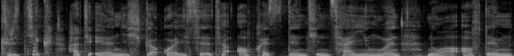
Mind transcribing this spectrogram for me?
Kritik hat er nicht geäußert. Auch Präsidentin Tsai Ing-wen nur auf den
